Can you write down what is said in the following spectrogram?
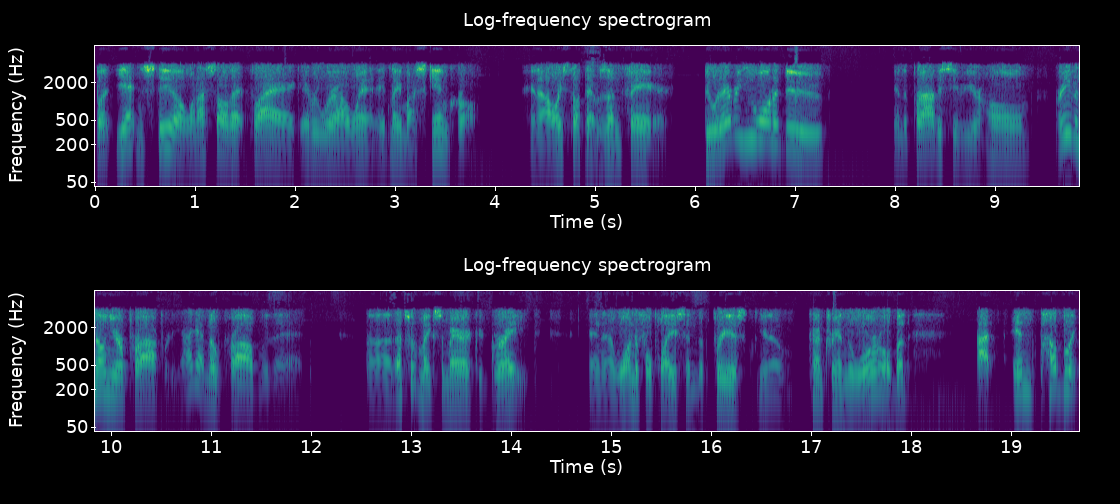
but yet and still, when I saw that flag everywhere I went, it made my skin crawl, and I always thought that was unfair. Do whatever you want to do in the privacy of your home or even on your property. I got no problem with that. Uh, that's what makes America great and a wonderful place in the freest, you know, country in the world. But I, in public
